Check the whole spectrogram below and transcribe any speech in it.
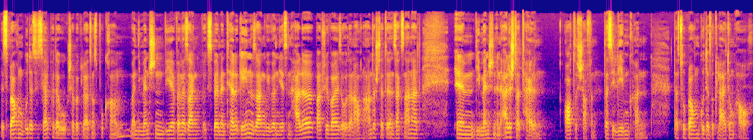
es braucht ein gutes sozialpädagogisches Begleitungsprogramm. Wenn die Menschen, wir, wenn wir sagen, experimentell gehen und sagen, wir würden jetzt in Halle beispielsweise oder auch in andere Städte in Sachsen-Anhalt, ähm, die Menschen in alle Stadtteilen Orte schaffen, dass sie leben können. Dazu brauchen gute Begleitung auch.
